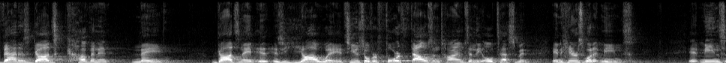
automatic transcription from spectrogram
that is God's covenant name. God's name is, Yahweh. It's used over 4,000 times in the Old Testament, and here's what it means it means,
